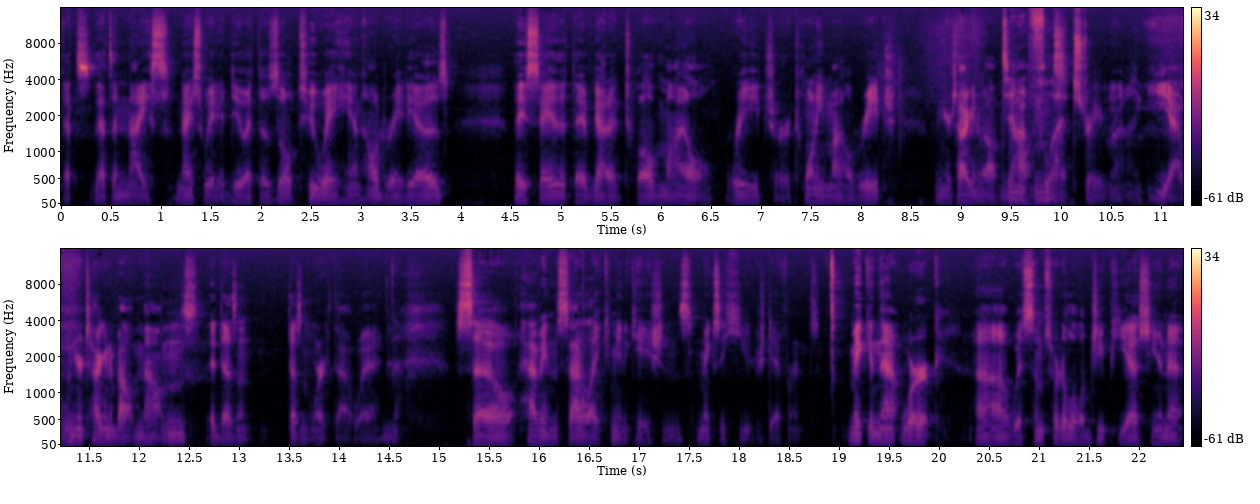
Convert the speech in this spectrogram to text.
that's that's a nice nice way to do it. Those little two way handheld radios, they say that they've got a 12 mile reach or a 20 mile reach. When you're talking about it's in a mountains, flat straight line. yeah, when you're talking about mountains, it doesn't doesn't work that way. No. So having satellite communications makes a huge difference. Making that work uh, with some sort of little GPS unit,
